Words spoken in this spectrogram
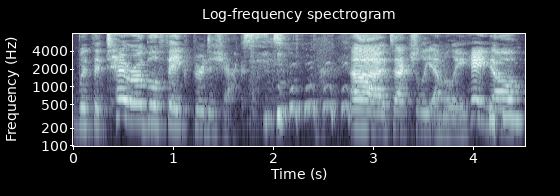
with a terrible fake British accent. uh, it's actually Emily. Hey, y'all.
